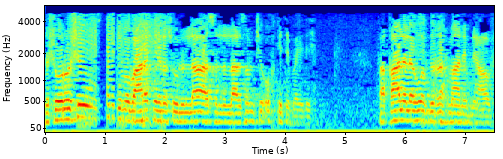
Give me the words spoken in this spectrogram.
د شورو شو سترګې مبارک رسول الله صلی الله علیه وسلم چې اوخ کې ته پیدا فقال له عبد الرحمن ابن عوف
